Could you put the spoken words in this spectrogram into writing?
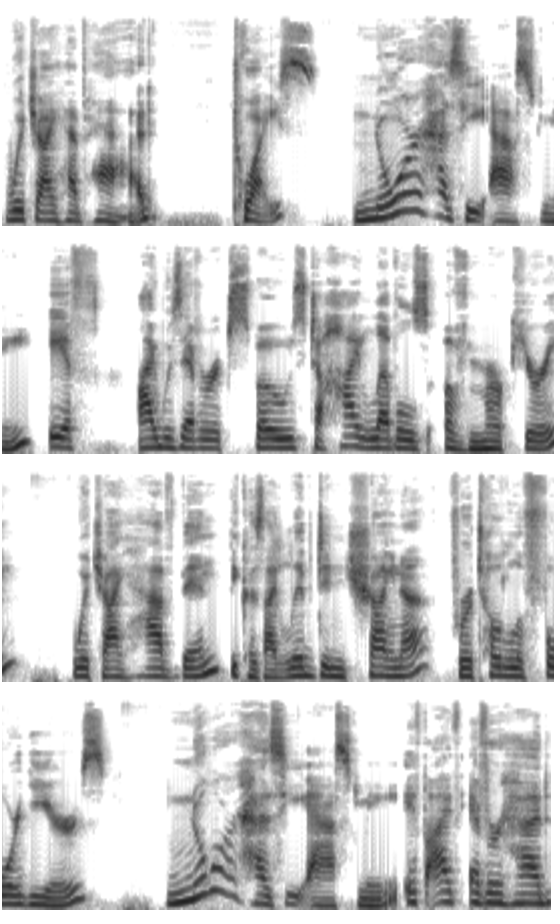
which I have had twice, nor has he asked me if I was ever exposed to high levels of mercury, which I have been because I lived in China for a total of four years, nor has he asked me if I've ever had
